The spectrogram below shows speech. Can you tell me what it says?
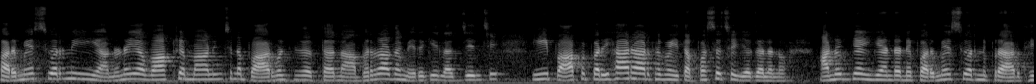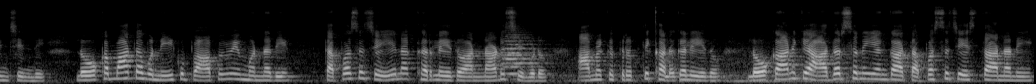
పరమేశ్వరుని ఈ అనునయ వాక్యం మానించిన పార్వతి తన అపరాధం ఎరిగి లజ్జించి ఈ పాప పరిహారార్థమై తపస్సు చెయ్యగలను అనుజ్ఞ ఇయ్యండని పరమేశ్వరుని ప్రార్థించింది. లోకమాతవు నీకు పాపమేమున్నది తపస్సు చేయనక్కర్లేదు అన్నాడు శివుడు. ఆమెకు తృప్తి కలగలేదు. లోకానికి ఆదర్శనీయంగా తపస్సు చేస్తానని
